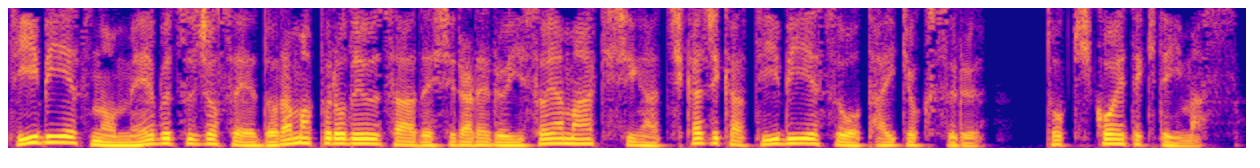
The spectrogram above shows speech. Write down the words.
TBS の名物女性ドラマプロデューサーで知られる磯山明氏が近々 TBS を対局する、と聞こえてきています。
